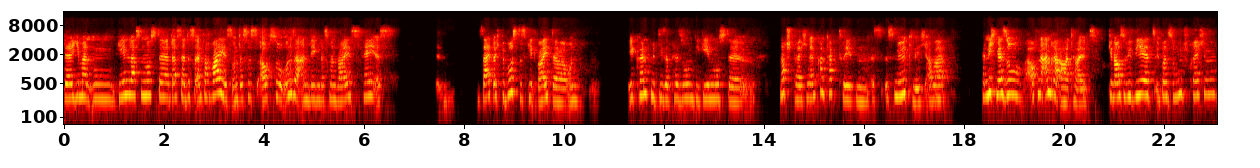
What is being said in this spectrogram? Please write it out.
der jemanden gehen lassen musste, dass er das einfach weiß. Und das ist auch so unser Anliegen, dass man weiß, hey, es, seid euch bewusst, es geht weiter und ihr könnt mit dieser Person, die gehen musste, noch sprechen, in Kontakt treten. Es ist möglich, aber ja. nicht mehr so auf eine andere Art halt. Genauso wie wir jetzt über Zoom sprechen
